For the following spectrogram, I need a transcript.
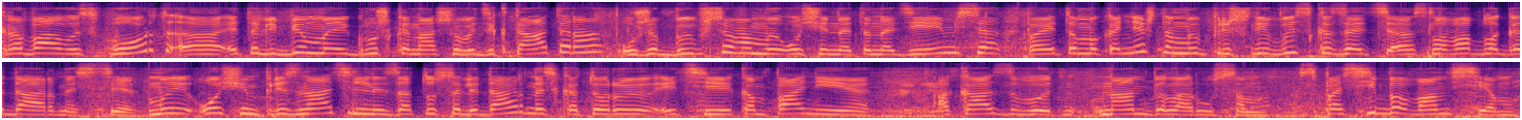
кровавый спорт. Э, это любимая игрушка нашего диктатора, уже бывшего, мы очень на это надеемся. Поэтому, конечно, мы пришли высказать э, слова благодарности. Мы очень признательны за ту солидарность, благодарность, которую эти компании оказывают нам, белорусам. Спасибо вам всем.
